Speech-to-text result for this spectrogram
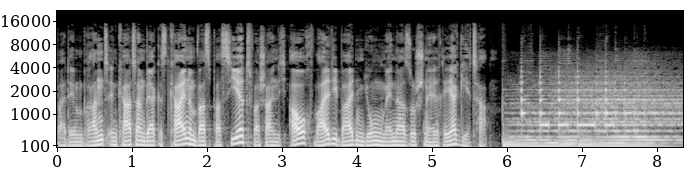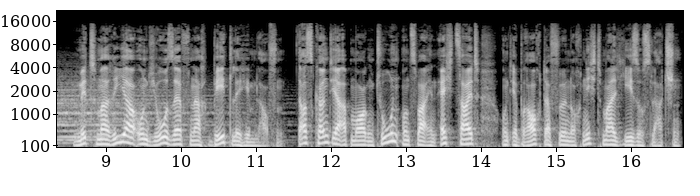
Bei dem Brand in Katernberg ist keinem was passiert, wahrscheinlich auch, weil die beiden jungen Männer so schnell reagiert haben mit Maria und Josef nach Bethlehem laufen. Das könnt ihr ab morgen tun, und zwar in Echtzeit, und ihr braucht dafür noch nicht mal Jesus latschen.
